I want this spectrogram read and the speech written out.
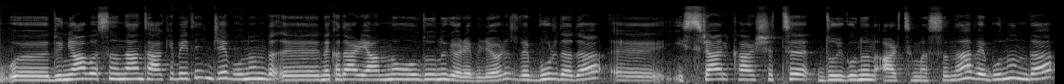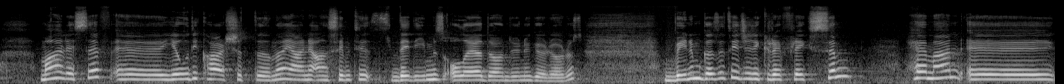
E, dünya basınından takip edince bunun e, ne kadar yanlı olduğunu görebiliyoruz ve burada da İsrail karşıtı duygunun artmasına ve bunun da maalesef Yahudi karşıtlığına yani antisemitizm dediğimiz olaya döndüğünü görüyoruz. Benim gazetecilik refleksim hemen e,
